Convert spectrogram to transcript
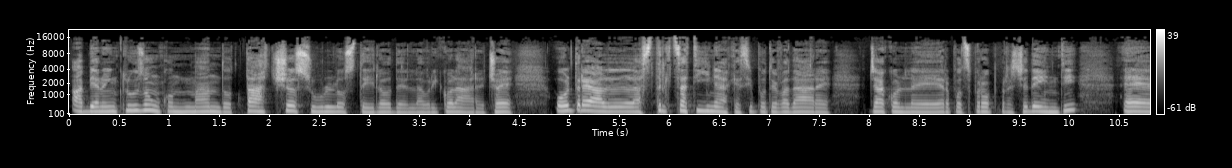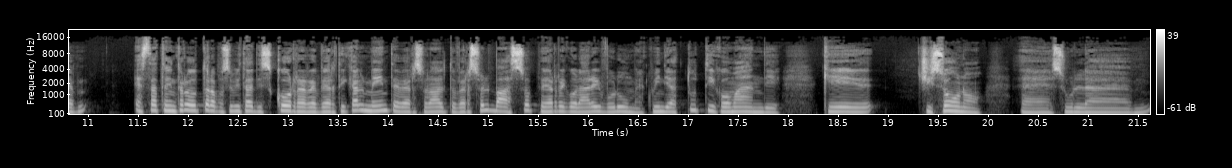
abbiano incluso un comando touch sullo stelo dell'auricolare, cioè oltre alla strizzatina che si poteva dare già con le AirPods Pro precedenti, eh, è stata introdotta la possibilità di scorrere verticalmente verso l'alto e verso il basso per regolare il volume. Quindi a tutti i comandi che ci sono eh, sul,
